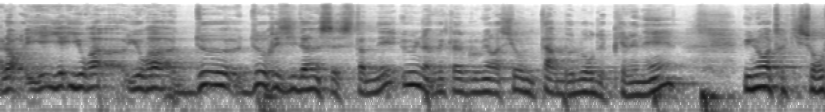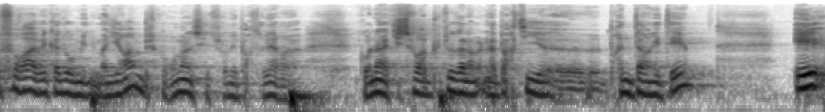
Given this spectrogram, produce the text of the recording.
Alors il y, aura, deux, résidences cette année, une avec l'agglomération Tarbes-Lourdes-Pyrénées, une autre qui se refera avec Ado Madiran, puisque vraiment ce sont des partenaires euh, qu'on a, qui se fera plutôt dans la, partie euh, printemps-été. Et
